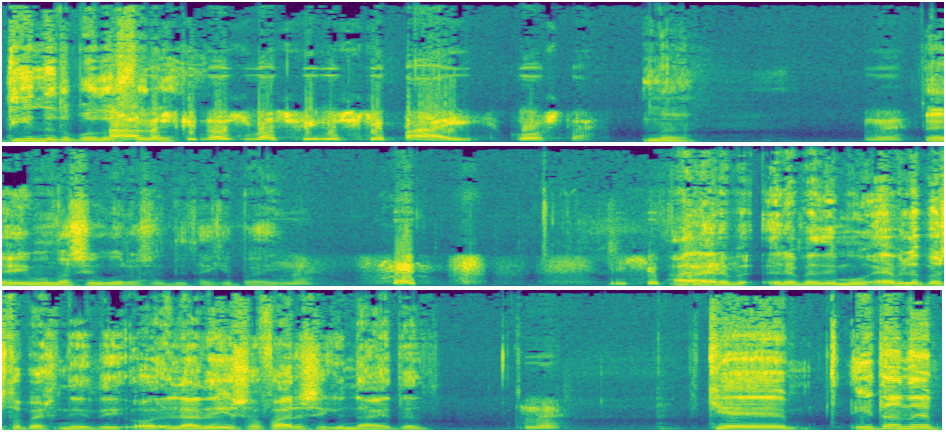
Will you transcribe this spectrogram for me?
τι είναι το ποδόσφαιρο; Άλλος κοινός μας φίλος είχε πάει, Κώστα. Ναι. Ναι, Ε, ήμουν σίγουρος ότι θα είχε πάει. ναι. είχε πάει. Αλλά ρε, ρε παιδί μου, έβλεπες το παιχνίδι. Ο- δηλαδή ισοφάρισε η United Ναι. Και ήταν.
